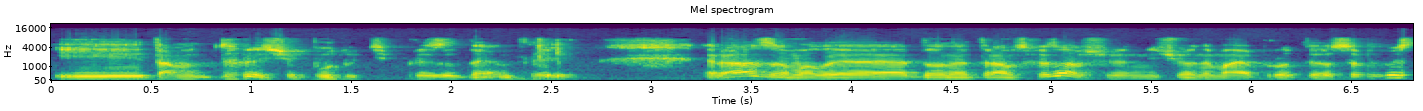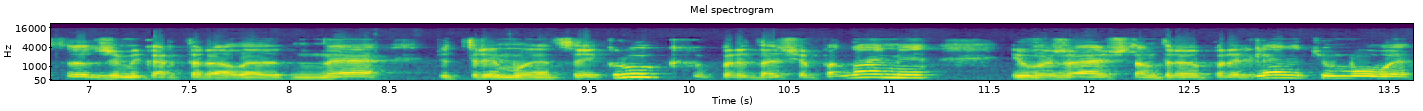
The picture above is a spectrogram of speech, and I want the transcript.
і там, до речі, будуть президенти разом. Але Дональд Трамп сказав, що він нічого не має проти особисто Джиммі Картера, але не підтримує цей крок, передача Панамі, і вважає, що там треба переглянути умови.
